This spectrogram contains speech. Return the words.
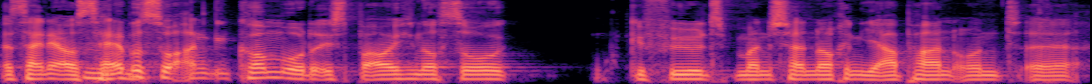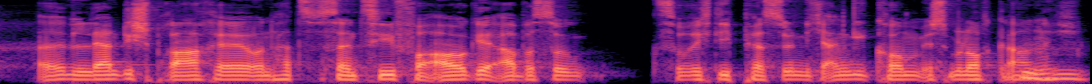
seid ihr auch selber mhm. so angekommen oder ist bei euch noch so gefühlt, man ist halt noch in Japan und äh, lernt die Sprache und hat so sein Ziel vor Auge, aber so, so richtig persönlich angekommen ist man noch gar nicht? Mhm.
